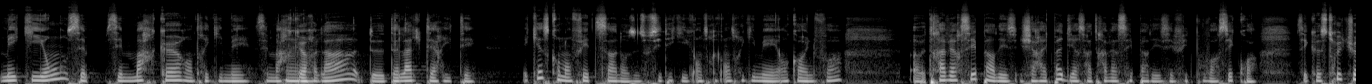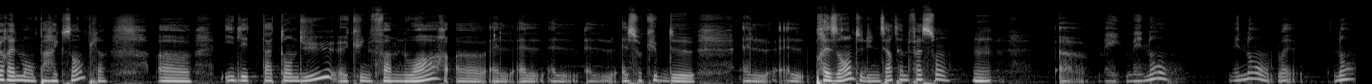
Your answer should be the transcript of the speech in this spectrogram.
mais qui ont ces, ces, marqueurs, entre guillemets, ces marqueurs-là mmh. de, de l'altérité. Et qu'est-ce qu'on en fait de ça dans une société qui, entre, entre guillemets, encore une fois, euh, traversé par des, j'arrête pas de dire ça, traversé par des effets de pouvoir. C'est quoi? C'est que structurellement, par exemple, euh, il est attendu qu'une femme noire, euh, elle, elle, elle, elle, s'occupe de, elle, elle présente d'une certaine façon. Mm. mais, mais non, mais non, mais non.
